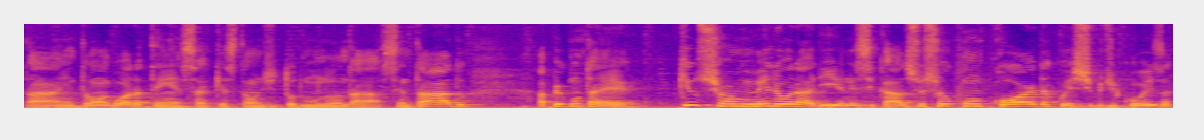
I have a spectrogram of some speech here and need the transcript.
tá? Então agora tem essa questão de todo mundo andar sentado. A pergunta é que o senhor melhoraria nesse caso? Se o senhor concorda com esse tipo de coisa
